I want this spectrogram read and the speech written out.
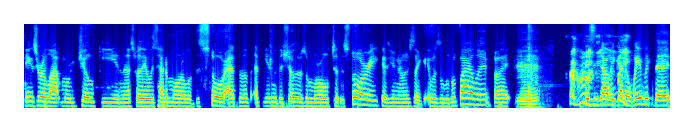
things were a lot more jokey, and that's why they always had a moral of the story. At the at the end of the show, there was a moral to the story because you know it's like it was a little violent, but Mhm. Like really, this is the how we got only- away with it.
